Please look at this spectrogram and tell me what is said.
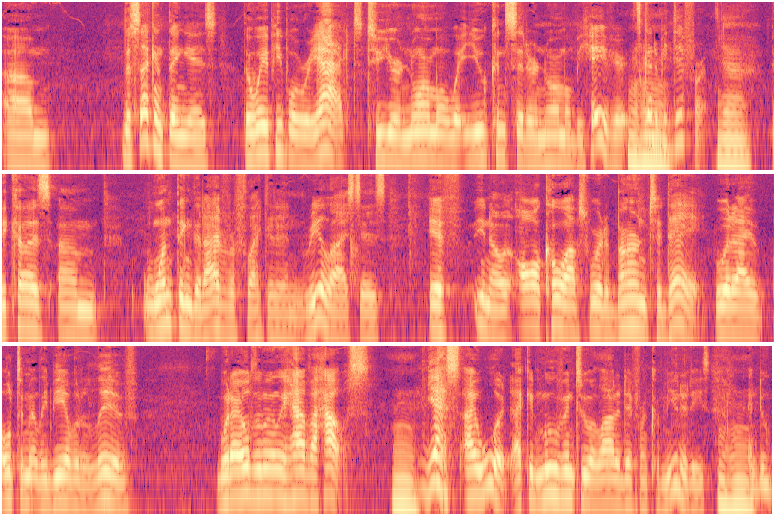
Um, the second thing is the way people react to your normal, what you consider normal behavior. It's going to be different Yeah. because um, one thing that I've reflected and realized is if you know all co-ops were to burn today, would I ultimately be able to live? Would I ultimately have a house? Mm. Yes, I would. I could move into a lot of different communities Mhm. and do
